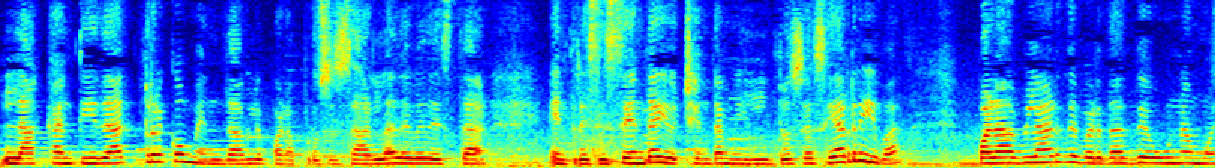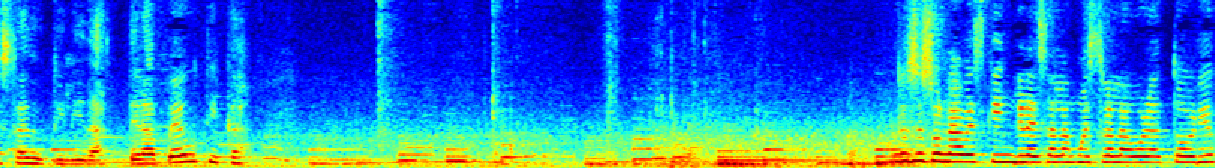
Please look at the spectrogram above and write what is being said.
La cantidad recomendable para procesarla debe de estar entre 60 y 80 mililitros hacia arriba para hablar de verdad de una muestra de utilidad terapéutica. Entonces, una vez que ingresa la muestra al laboratorio,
